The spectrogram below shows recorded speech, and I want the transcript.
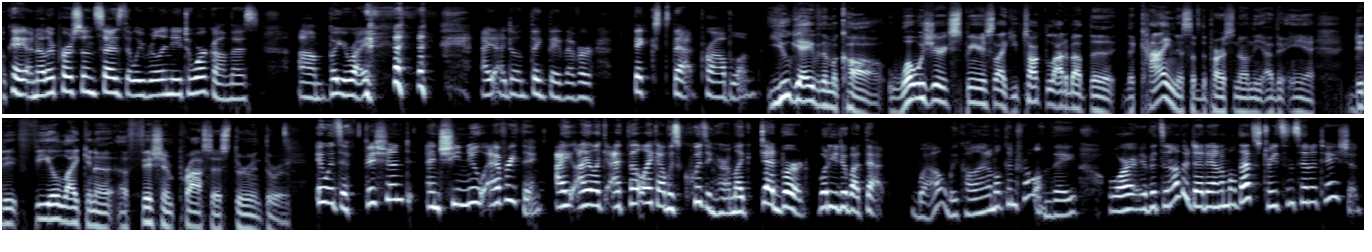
okay. Another person says that we really need to work on this. Um, but you're right. I, I don't think they've ever fixed that problem. You gave them a call. What was your experience like? You've talked a lot about the the kindness of the person on the other end. Did it feel like an uh, efficient process through and through? It was efficient, and she knew everything. I, I like. I felt like I was quizzing her. I'm like, dead bird. What do you do about that? Well, we call animal control, and they, or if it's another dead animal, that's streets and sanitation.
